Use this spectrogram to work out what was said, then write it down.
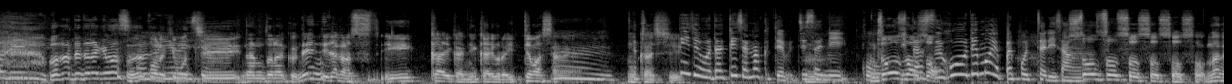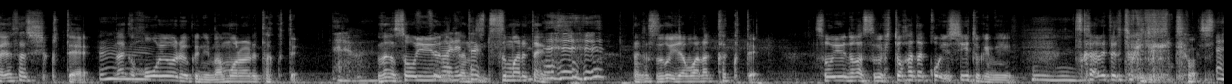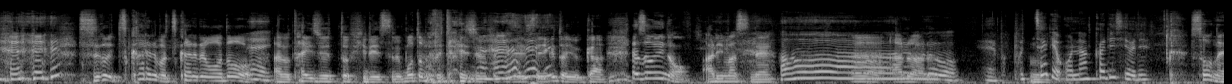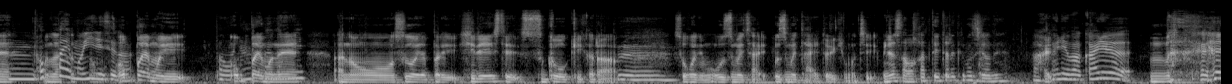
うね。分かっていただけます？この気持ちなんとなく。年にだから1回か2回ぐらい行ってましたね。うん昔。ビデオだけじゃなくて実際にこう、出す方でもやっぱりぽっちゃりさん。そうそうそうそうそうそう。なんか優しくてう。んなんか包容力に守られたくて。なるほど。なんかそういうような感じで包まれたいんです。よ なんかすごい柔らかくて。そういうのがすごい人肌恋しい時に疲れてる時に言ってました。すごい疲れれば疲れるほど、はい。あの体重と比例する求める体重と比例していくというか そういうのありますね。ああ、うんあるあるやっぱぽっちゃりお腹ですよね、そうね、うん。おっぱいもいいですが。おっぱいもいい。ぱおっぱいもねあのーすごいやっぱり比例してすごい大きいから、うん。そこにもうずめたいうずめたいという気持ち。皆さん分かっていただけますよね？はわかい、るわかる。うん。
